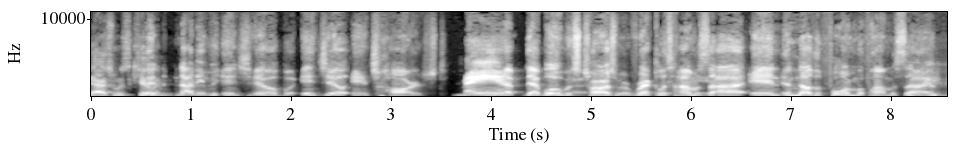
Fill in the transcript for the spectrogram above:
That's what's killing And me, not even in jail, but in jail and charged. man. That, that boy was charged with reckless homicide and another form of homicide.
